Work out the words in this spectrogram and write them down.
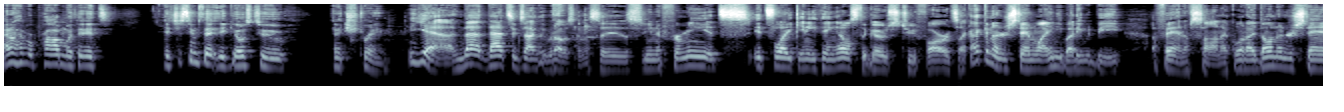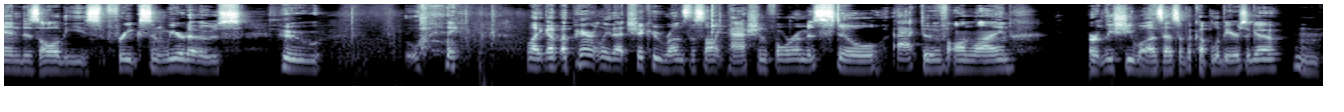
I don't have a problem with it. It's it just seems that it goes to an extreme. Yeah, that that's exactly what I was gonna say. Is you know, for me, it's it's like anything else that goes too far. It's like I can understand why anybody would be a fan of Sonic. What I don't understand is all these freaks and weirdos who, like, like apparently that chick who runs the Sonic Passion forum is still active online, or at least she was as of a couple of years ago. And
